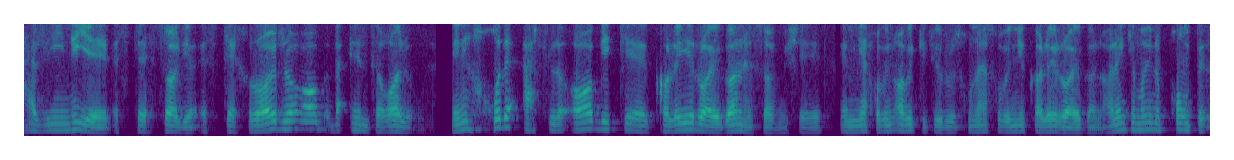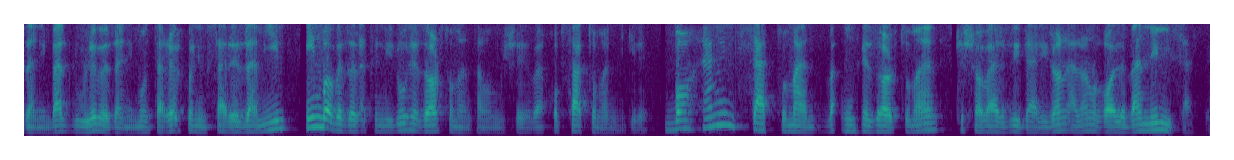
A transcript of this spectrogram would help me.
هزینه استحصال یا استخراج آب و انتقال اون یعنی خود اصل آبی که کالای رایگان حساب میشه. یعنی میگن خب این آبی که توی رودخونه است خب این کالای رایگان. حالا اینکه ما اینو پمپ بزنیم بعد روله بزنیم منتقل کنیم سر زمین این با وزارت نیرو هزار تومن تمام میشه و خب 100 تومن می‌گیره. با همین 100 تومن و اون هزار تومن کشاورزی در ایران الان غالبا نمیصرفه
